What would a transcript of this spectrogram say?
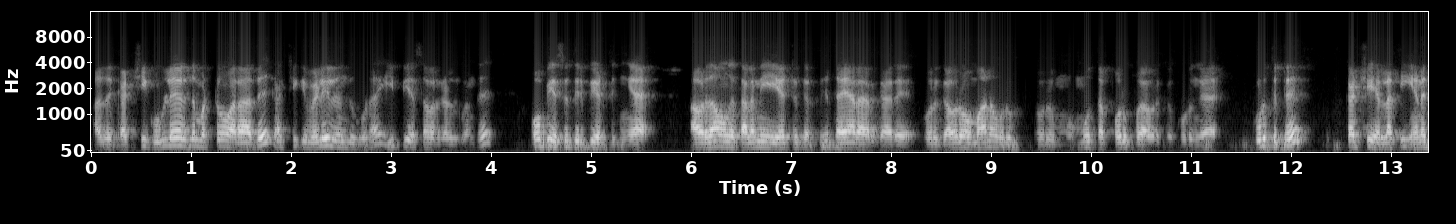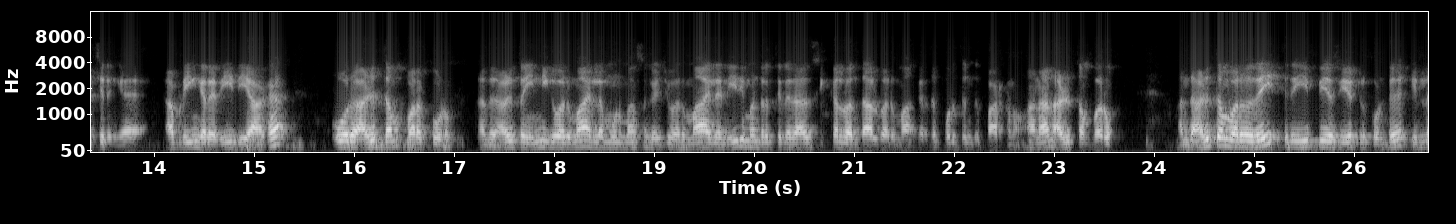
அது கட்சிக்குள்ளே இருந்து மட்டும் வராது கட்சிக்கு வெளியில இருந்து கூட இபிஎஸ் அவர்கள் வந்து ஓபிஎஸ் திருப்பி எடுத்துக்கங்க. அவர் தான் உங்க தலைமையை ஏற்றுக்கிறதுக்கு தயாரா இருக்காரு. ஒரு கௌரவமான ஒரு ஒரு மூத்த பொறுப்பு அவருக்கு கொடுங்க. கொடுத்துட்டு கட்சி எல்லாத்தையும் இணைச்சிருங்க அப்படிங்கிற ரீதியாக ஒரு அழுத்தம் வரக்கூடும். அது அழுத்தம் இன்னைக்கு வருமா இல்ல மூணு மாசம் கழிச்சு வருமா இல்ல நீதிமன்றத்தில் ஏதாவது சிக்கல் வந்தால் வருமாங்கிறத பொறுத்திருந்து பார்க்கணும். ஆனால் அழுத்தம் வரும். அந்த அழுத்தம் வருவதை திரு. இபிஎஸ் ஏற்றுக்கொண்டு இல்ல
